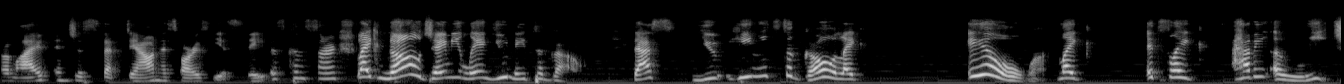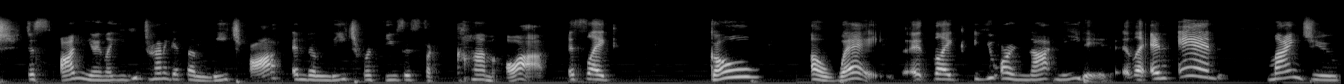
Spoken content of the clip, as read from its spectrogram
her life and just step down as far as the estate is concerned? Like, no, Jamie Lynn, you need to go. That's you, he needs to go. Like, ew. Like, it's like having a leech just on you, and like you keep trying to get the leech off, and the leech refuses to come off. It's like, go away. It like you are not needed. Like, and and mind you,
